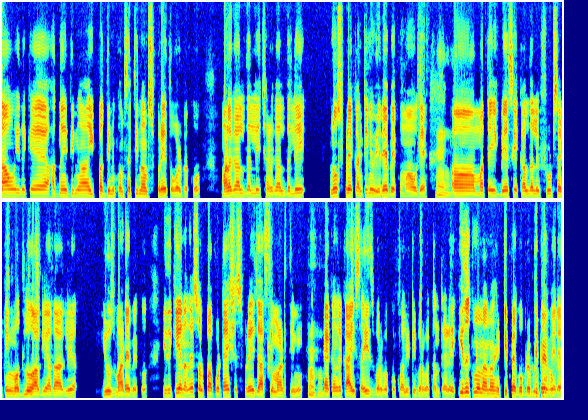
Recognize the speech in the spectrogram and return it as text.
ನಾವು ಇದಕ್ಕೆ ಹದಿನೈದು ದಿನ ಇಪ್ಪತ್ ದಿನಕ್ಕೆ ಒಂದ್ಸತಿ ನಾವು ಸ್ಪ್ರೇ ತಗೊಳ್ಬೇಕು. ಮಳೆಗಾಲದಲ್ಲಿ ಚಳಿಗಾಲದಲ್ಲಿ ಸ್ಪ್ರೇ ಕಂಟಿನ್ಯೂ ಇದೇ ಬೇಕು ಮಾವಿಗೆ. ಆ ಮತ್ತೆ ಈಗ ಬೇಸಿಗೆ ಕಾಲದಲ್ಲಿ ಫ್ರೂಟ್ ಸೆಟ್ಟಿಂಗ್ ಮೊದ್ಲು ಆಗ್ಲಿ ಅದಾಗ್ಲಿ ಯೂಸ್ ಮಾಡೇಬೇಕು ಇದಕ್ಕೆ ಏನಂದ್ರೆ ಸ್ವಲ್ಪ ಪೊಟ್ಯಾಶ್ ಸ್ಪ್ರೇ ಜಾಸ್ತಿ ಮಾಡ್ತೀನಿ. ಯಾಕಂದ್ರೆ ಕಾಯಿ ಸೈಜ್ ಬರ್ಬೇಕು ಕ್ವಾಲಿಟಿ ಬರ್ಬೇಕಂತೇಳಿ ಇದಕ್ಕೂ ನಾನು ತಿಪ್ಪೆ ಗೊಬ್ಬರ ಬಿಟ್ಟು ಬೇರೆ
